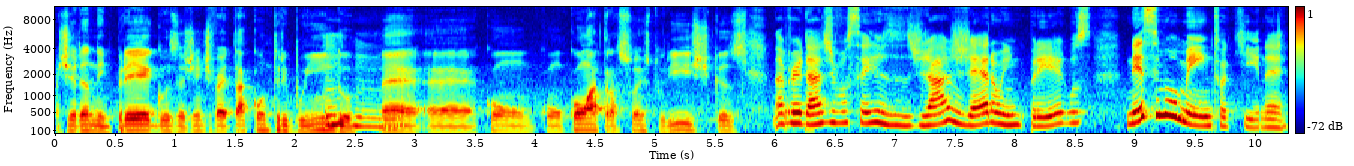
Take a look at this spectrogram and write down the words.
gerando empregos, a gente vai estar contribuindo né, é, com, com, com atrações turísticas. Na verdade, vocês já geram empregos nesse momento aqui, né?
